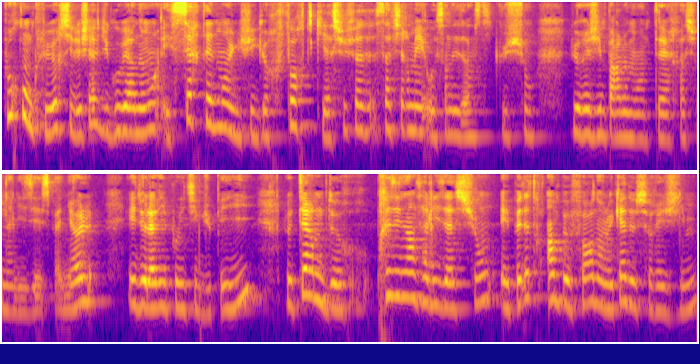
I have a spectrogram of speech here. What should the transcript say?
Pour conclure, si le chef du gouvernement est certainement une figure forte qui a su s'affirmer au sein des institutions du régime parlementaire rationalisé espagnol et de la vie politique du pays, le terme de présidentialisation est peut-être un peu fort dans le cas de ce régime.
